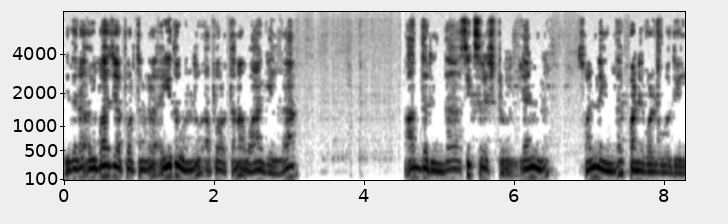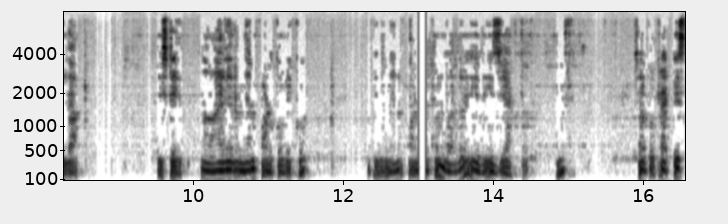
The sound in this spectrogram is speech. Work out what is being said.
ಇದರ ಅವಿಭಾಜ್ಯ ಅಪವರ್ತನಗಳ ಐದು ಒಂದು ಅಪವರ್ತನವಾಗಿಲ್ಲ. ಆದ್ದರಿಂದ ಸಿಕ್ಸ್ ರೇಸ್ ಟು ಎನ್ ಸೊನ್ನೆಯಿಂದ ಕೊನೆಗೊಳ್ಳುವುದಿಲ್ಲ. ಇಷ್ಟೇ, ನಾವು ಹಾಗೆ ನೆನಪು ಮಾಡ್ಕೋಬೇಕು ಇದು ನೆನಪು ಮಾಡ್ಕೊಂಡು ಇದು ಈಸಿ ಆಗ್ತದೆ. ಸ್ವಲ್ಪ ಪ್ರಾಕ್ಟೀಸ್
